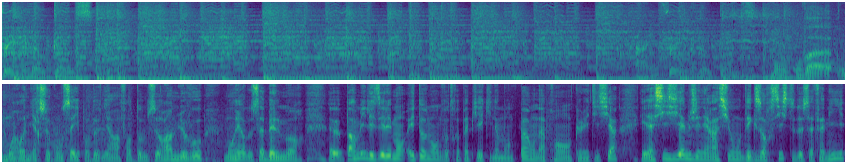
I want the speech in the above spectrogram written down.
afraid of no gun. Retenir ce conseil pour devenir un fantôme serein, mieux vaut mourir de sa belle mort. Euh, parmi les éléments étonnants de votre papier qui n'en manque pas, on apprend que Laetitia est la sixième génération d'exorcistes de sa famille.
